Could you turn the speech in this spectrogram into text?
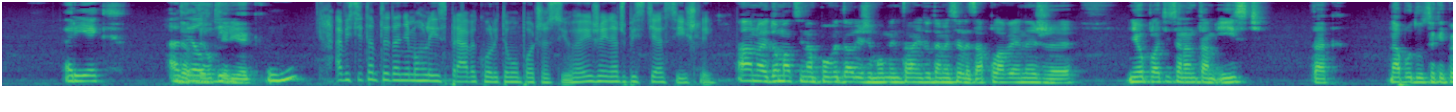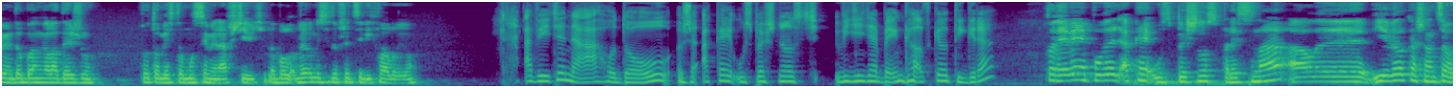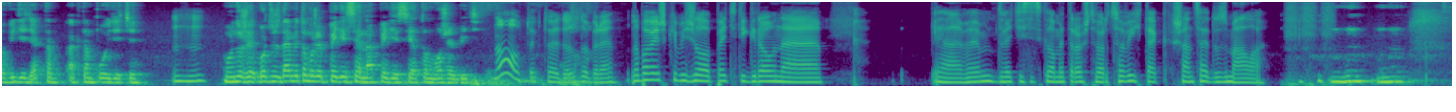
riek a Del- delty delty. riek. Uh-huh. A vy ste tam teda nemohli ísť práve kvôli tomu počasiu, hej? Že ináč by ste asi išli. Áno, aj domáci nám povedali, že momentálne to tam je celé zaplavené, že neoplatí sa nám tam ísť, tak na budúce, keď pôjdeme do Bangladežu, toto miesto musíme navštíviť, lebo veľmi si to všetci vychvalujú. A viete náhodou, že aká je úspešnosť videnia bengálskeho tigra? To nevieme povedať, aká je úspešnosť presná, ale je veľká šanca ho vidieť, ak tam, ak tam pôjdete. Mhm. Možno, že, možno, že dajme tomu, že 50 na 50 to môže byť. No, tak to je dosť dobré. Lebo vieš, keby žilo 5 tigrov na ja neviem, 2000 km štvorcových, tak šanca je dosť malá. Mhm, mhm.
